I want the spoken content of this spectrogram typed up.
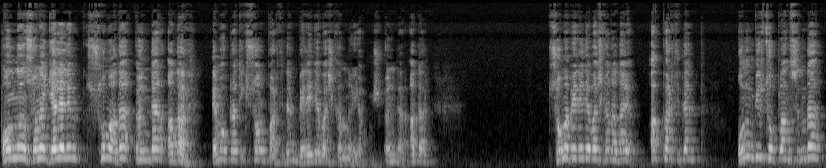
Ondan sonra gelelim Suma'da Önder Adar. Demokratik Sol Parti'den belediye başkanlığı yapmış. Önder Adar. Soma Belediye Başkanı adayı AK Parti'den onun bir toplantısında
